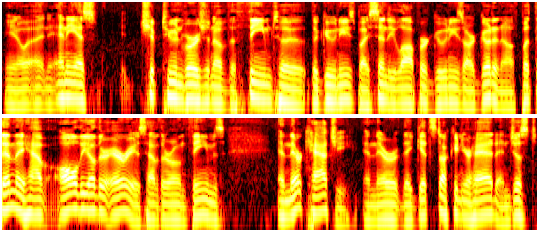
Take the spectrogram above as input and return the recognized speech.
you know, an NES chiptune version of the theme to the Goonies by Cyndi Lauper. Goonies are good enough, but then they have all the other areas have their own themes, and they're catchy and they're they get stuck in your head. And just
